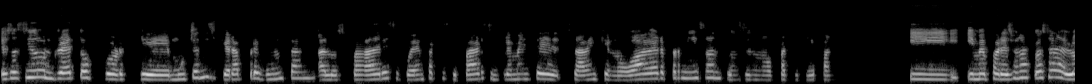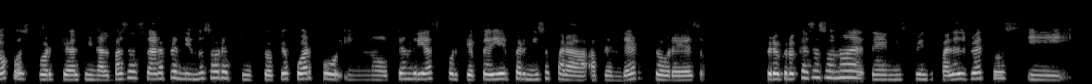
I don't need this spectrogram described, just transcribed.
eso ha sido un reto porque muchos ni siquiera preguntan a los padres si pueden participar, simplemente saben que no va a haber permiso, entonces no participan. Y, me parece una cosa de locos porque al final vas a estar aprendiendo sobre tu propio cuerpo y no tendrías por qué pedir permiso para aprender sobre eso. Pero creo que ese es uno de, mis principales retos y,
